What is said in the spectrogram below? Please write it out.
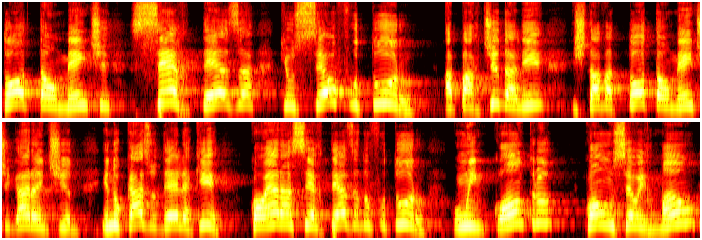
totalmente certeza que o seu futuro, a partir dali, estava totalmente garantido. E no caso dele aqui, qual era a certeza do futuro? Um encontro com o seu irmão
